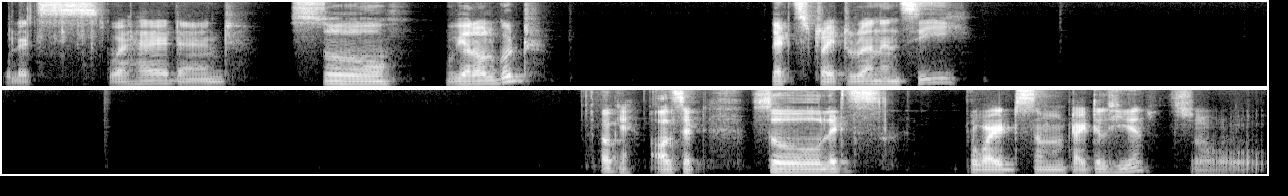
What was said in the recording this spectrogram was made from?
So let's go ahead and so we are all good? Let's try to run and see. Okay all set. So let's provide some title here. So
